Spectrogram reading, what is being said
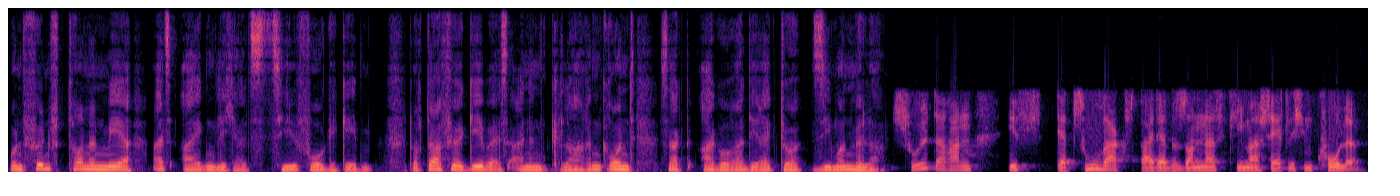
und fünf Tonnen mehr als eigentlich als Ziel vorgegeben. Doch dafür gebe es einen klaren Grund, sagt Agora-Direktor Simon Müller. Schuld daran ist der Zuwachs bei der besonders klimaschädlichen Kohle.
